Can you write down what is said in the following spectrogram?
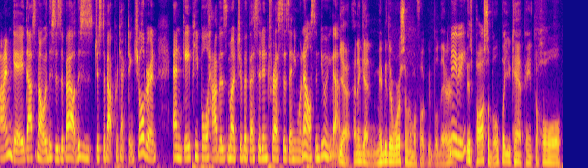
I'm gay. That's not what this is about. This is just about protecting children. And gay people have as much of a vested interest as anyone else in doing that. Yeah, and again, maybe there were some homophobic people there. Maybe. it's possible, but you can't paint the whole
